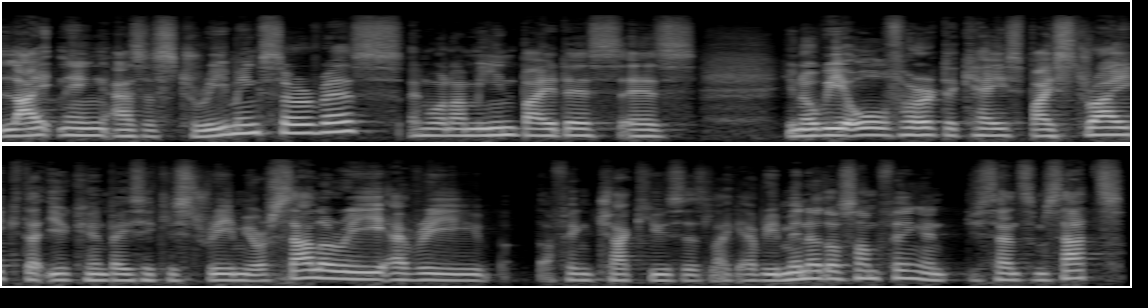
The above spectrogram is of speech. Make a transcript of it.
Lightning as a streaming service. And what I mean by this is, you know, we all heard the case by Strike that you can basically stream your salary every. I think Jack uses like every minute or something, and you send some sats.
